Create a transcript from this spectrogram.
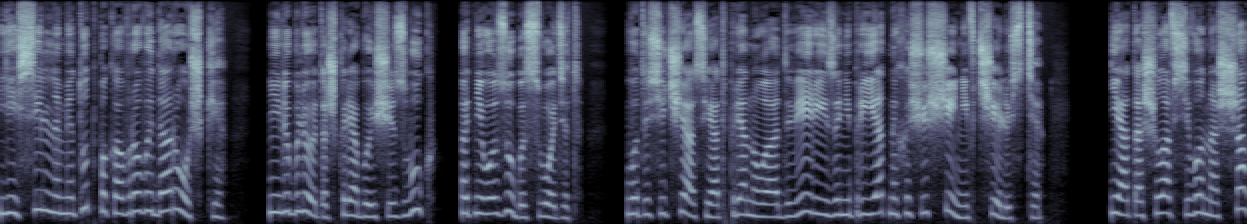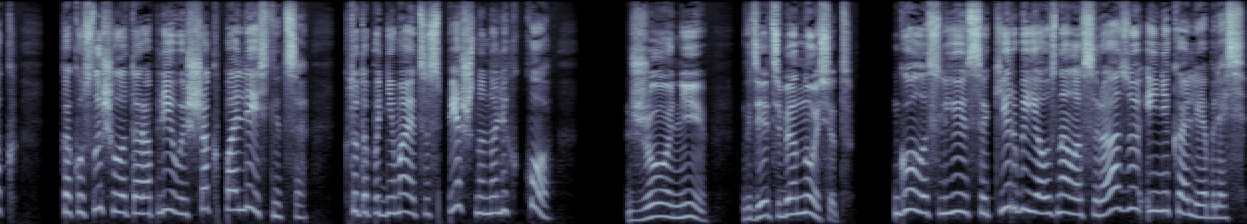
Ей сильно метут по ковровой дорожке. Не люблю этот шкрябающий звук, от него зубы сводит. Вот и сейчас я отпрянула от двери из-за неприятных ощущений в челюсти. Я отошла всего на шаг, как услышала торопливый шаг по лестнице. Кто-то поднимается спешно, но легко. «Джонни, где тебя носит?» Голос Льюиса Кирби я узнала сразу и не колеблясь.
